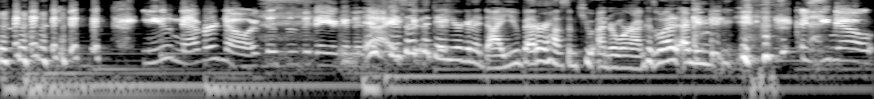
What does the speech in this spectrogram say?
you never know if this is the day you're going to if die. If this is the day you're going to die you better have some cute underwear on because what i mean because you know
